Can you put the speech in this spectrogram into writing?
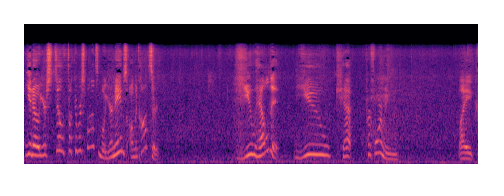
you know, you're still fucking responsible. Your name's on the concert. You held it. You kept performing. Like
